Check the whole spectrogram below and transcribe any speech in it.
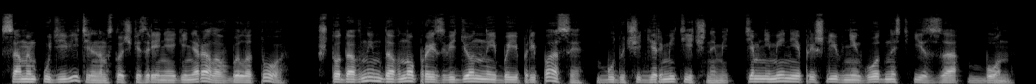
Самым удивительным с точки зрения генералов было то, что давным-давно произведенные боеприпасы, будучи герметичными, тем не менее пришли в негодность из-за бон.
